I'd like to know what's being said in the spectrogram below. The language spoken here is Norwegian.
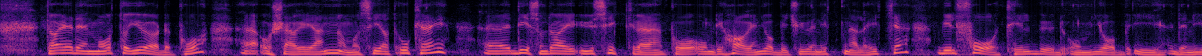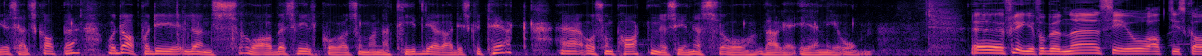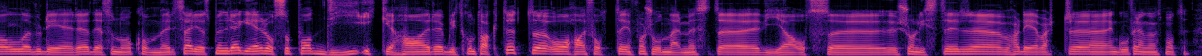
Da er det en måte å gjøre det på, eh, å skjære igjennom og si at OK, Eh, de som da er usikre på om de har en jobb i 2019 eller ikke, vil få tilbud om jobb i det nye selskapet. Og da på de lønns- og arbeidsvilkårene som man tidligere har diskutert, eh, og som partene synes å være enige om. Eh, Flygerforbundet sier jo at de skal vurdere det som nå kommer seriøst, men reagerer også på at de ikke har blitt kontaktet og har fått informasjon nærmest eh, via oss eh, journalister. Har det vært en god fremgangsmåte?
